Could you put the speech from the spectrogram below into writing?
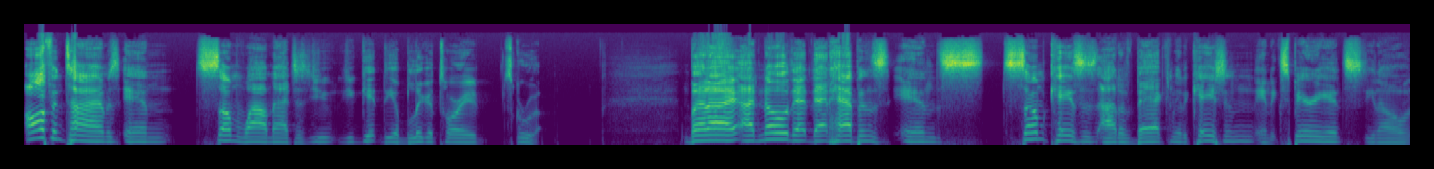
oftentimes in some wild matches, you, you get the obligatory screw up. But I, I know that that happens in s- some cases out of bad communication and experience, you know.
